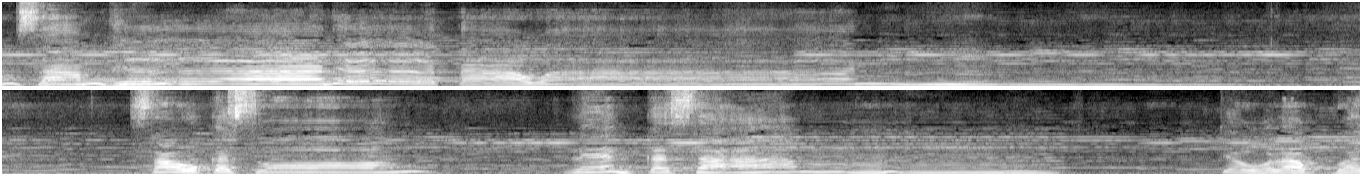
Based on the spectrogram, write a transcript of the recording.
มสามเถือเด้อตาหวานเศร้ากะสองแรงกะสามเจ้ารับไว้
